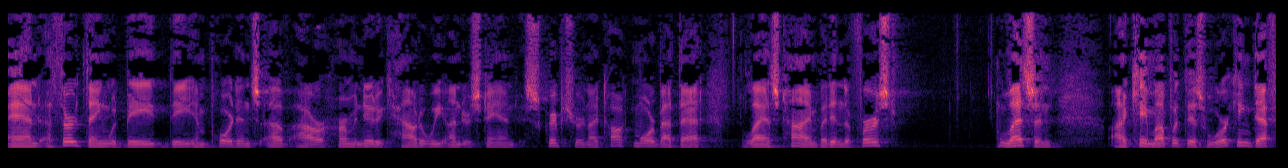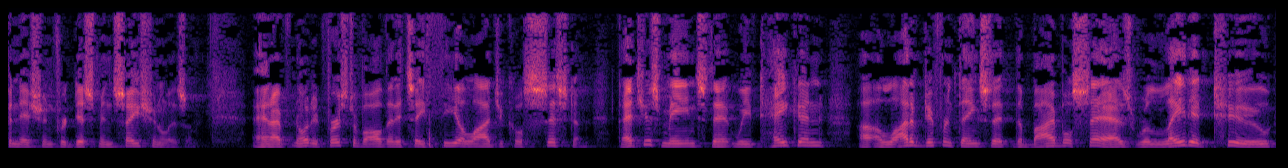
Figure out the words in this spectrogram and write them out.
And a third thing would be the importance of our hermeneutic. How do we understand Scripture? And I talked more about that last time, but in the first lesson, I came up with this working definition for dispensationalism. And I've noted, first of all, that it's a theological system. That just means that we've taken uh, a lot of different things that the Bible says related to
